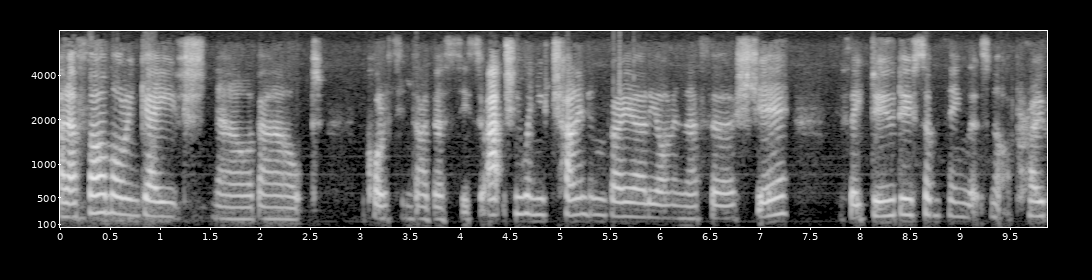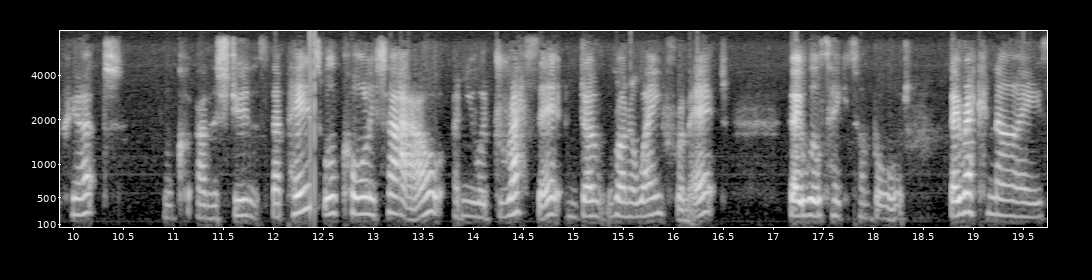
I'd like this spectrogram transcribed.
and are far more engaged now about equality and diversity. So actually when you challenge them very early on in their first year, if they do do something that's not appropriate and the students, their peers will call it out and you address it and don't run away from it, they will take it on board. They recognise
